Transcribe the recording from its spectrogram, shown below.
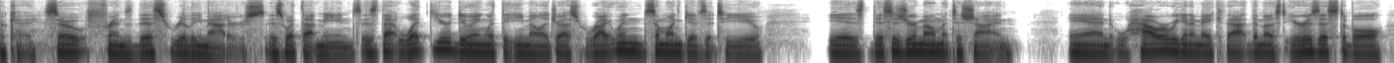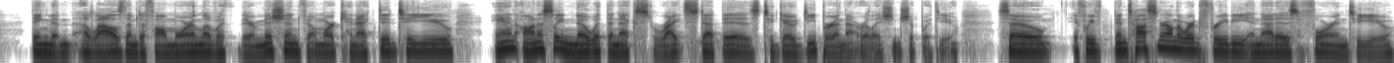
Okay. So, friends, this really matters, is what that means. Is that what you're doing with the email address right when someone gives it to you is this is your moment to shine. And how are we going to make that the most irresistible thing that allows them to fall more in love with their mission, feel more connected to you, and honestly know what the next right step is to go deeper in that relationship with you? So, if we've been tossing around the word freebie and that is foreign to you,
